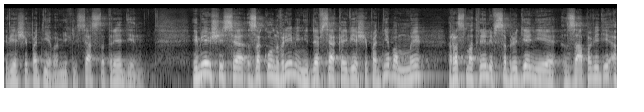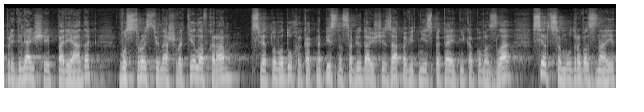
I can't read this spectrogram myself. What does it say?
вещи под небом. Екклесиаста 3.1. Имеющийся закон времени для всякой вещи под небом мы рассмотрели в соблюдении заповеди, определяющей порядок в устройстве нашего тела в храм Святого Духа. Как написано, соблюдающий заповедь не испытает никакого зла, сердце мудрого знает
